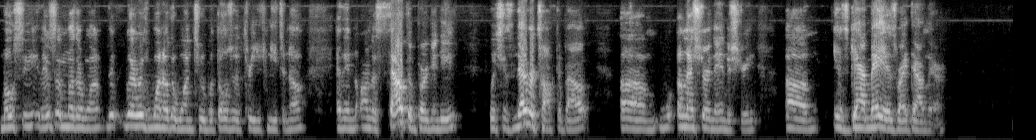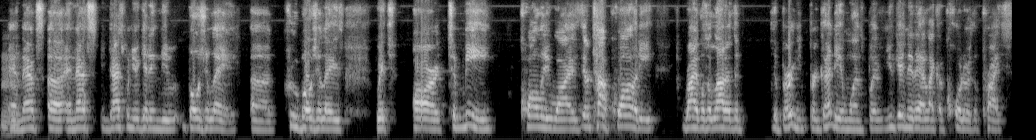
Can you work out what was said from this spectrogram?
Mostly, there's some other one. There is one other one too, but those are the three you need to know. And then on the south of Burgundy, which is never talked about um, unless you're in the industry, um, is Gamay is right down there. Mm-hmm. And that's uh, and that's that's when you're getting the Beaujolais, uh, Cru Beaujolais, which are to me quality wise, they're top quality, rivals a lot of the the Burgundian ones, but you're getting it at like a quarter of the price.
